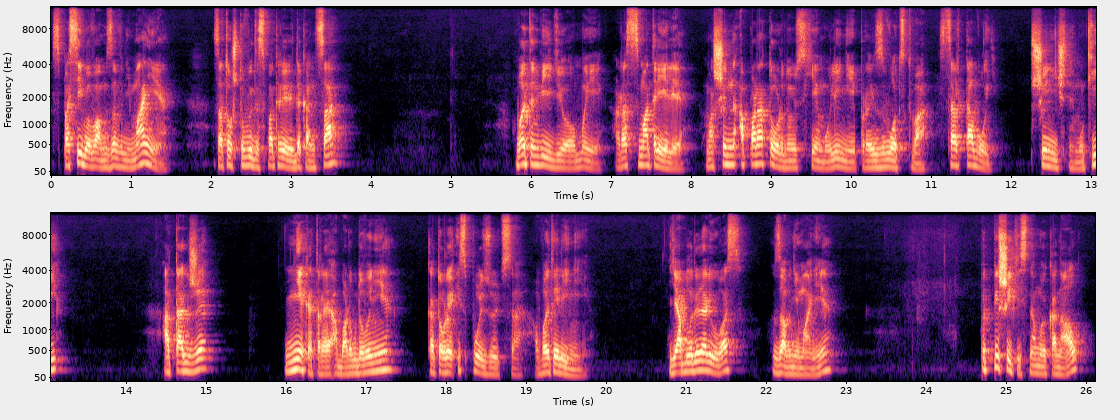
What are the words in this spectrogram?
Спасибо вам за внимание, за то, что вы досмотрели до конца. В этом видео мы рассмотрели машинно-аппаратурную схему линии производства сортовой пшеничной муки, а также некоторое оборудование, которое используется в этой линии. Я благодарю вас за внимание. Подпишитесь на мой канал,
